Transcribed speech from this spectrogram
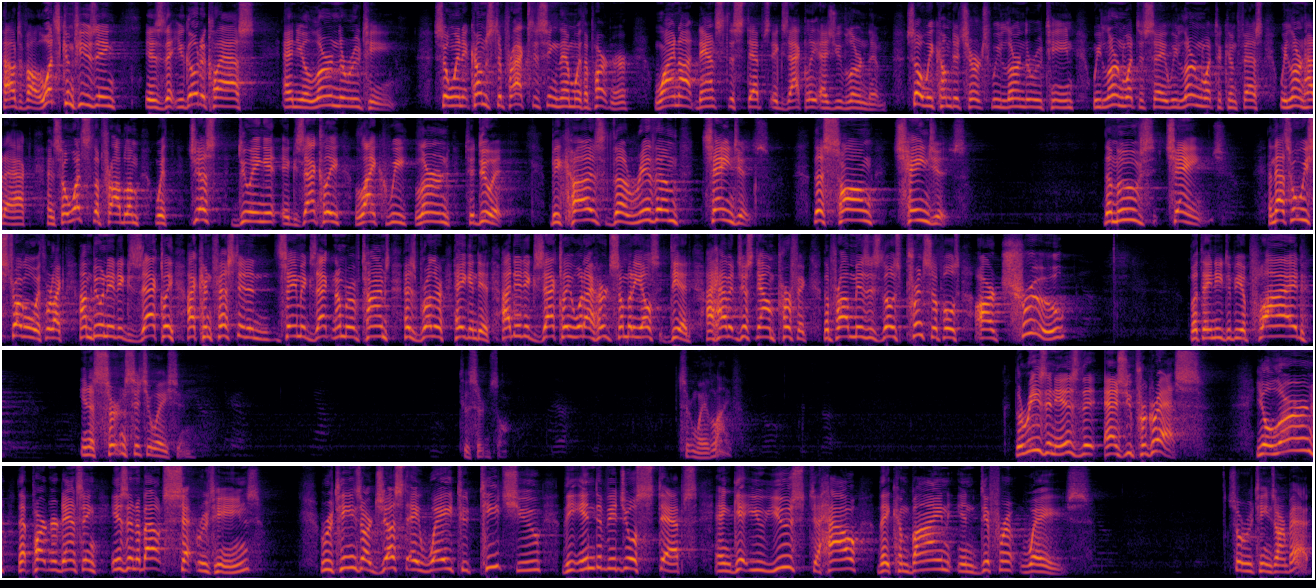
How to follow. What's confusing is that you go to class and you learn the routine. So when it comes to practicing them with a partner, why not dance the steps exactly as you've learned them? So we come to church, we learn the routine, we learn what to say, we learn what to confess, we learn how to act. And so, what's the problem with just doing it exactly like we learned to do it? Because the rhythm changes, the song changes, the moves change. And that's what we struggle with. We're like, I'm doing it exactly. I confessed it in the same exact number of times as Brother Hagin did. I did exactly what I heard somebody else did. I have it just down perfect. The problem is, is those principles are true, but they need to be applied in a certain situation to a certain song, a certain way of life. The reason is that as you progress, you'll learn that partner dancing isn't about set routines. Routines are just a way to teach you the individual steps and get you used to how they combine in different ways. So, routines aren't bad.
